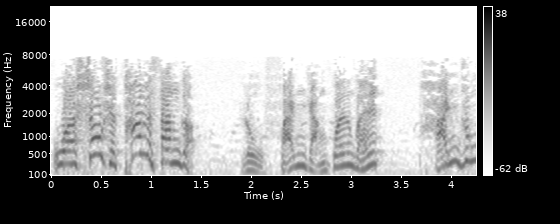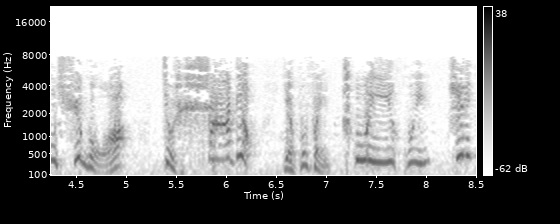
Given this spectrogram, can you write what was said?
我收拾他们三个。”如反掌关文，盘中取果，就是杀掉也不费吹灰之力。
